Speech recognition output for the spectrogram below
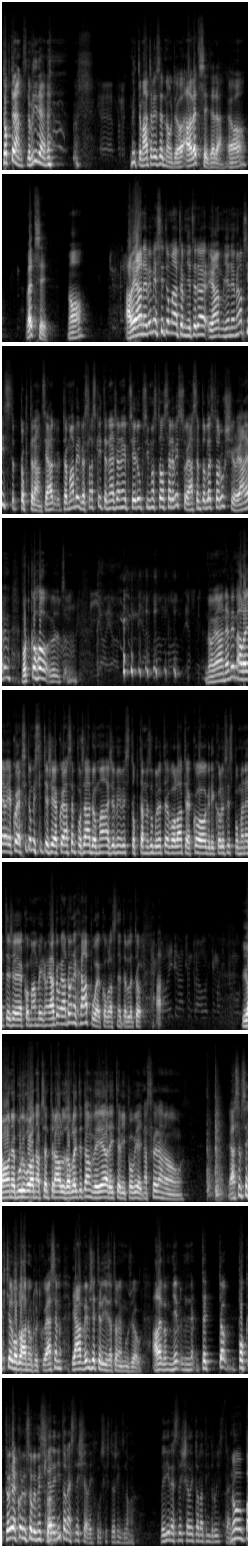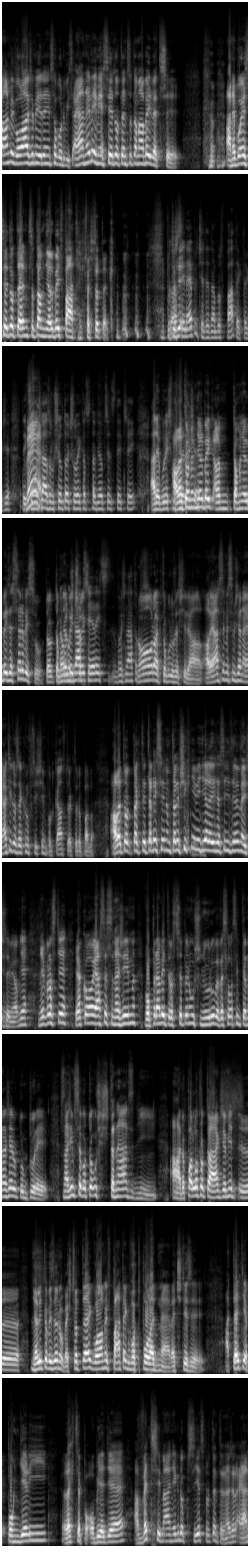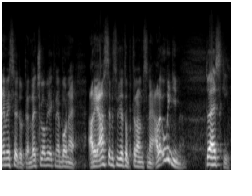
Top Trans, dobrý den. Vy to máte vyzvednout, jo, ale ve tři teda, jo. Ve tři, no. Ale já nevím, jestli to máte, mě teda, já, mě nemá přijít Top Trans, já, to má být veslavský trenér, že přijedou přímo z toho servisu, já jsem tohle to rušil, já nevím, od koho, No já nevím, ale jako jak si to myslíte, že jako já jsem pořád doma a že mi vy z Top budete volat, jako kdykoliv si vzpomenete, že jako mám být, no já to, já to nechápu, jako vlastně tohleto. A... Já nebudu volat na centrálu, zavolejte tam vy a dejte výpověď, nashledanou. Já jsem se chtěl ovládnout, Ludku. Já, jsem, já vím, že ty lidi za to nemůžou. Ale mě, teď to, to je jako když to vymyslel. Ty lidi to neslyšeli, musíš to říct znovu. Lidi neslyšeli to na té druhé straně. No, pán mi volá, že mi jede něco odvíz. A já nevím, jestli je to ten, co tam má být ve tři. A nebo jestli je to ten, co tam měl být v pátek, ve čtvrtek. protože... To asi ne, protože ty tam byl v pátek, takže teď ne. si možná zrušil toho člověka, co tam měl před ty tři a nebudeš Ale to neměl být, ale tam měl být ze servisu. To, to no, měl možná být člověk... přijeli, možná to... No, tak to budu řešit dál. Ale já si myslím, že ne. Já ti to řeknu v příštím podcastu, jak to dopadlo. Ale to, tak ty tady si jenom, tady všichni viděli, že si nic nevymýšlím. Jo. Mě, mě, prostě, jako já se snažím opravit rozcepenou šňůru ve veslovacím trenažeru Tuntury. Snažím se o to už 14 dní. A dopadlo to tak, že mě, uh, měli to vyzvednout ve čtvrtek, volal mi v pátek odpoledne ve čtyři. A teď je pondělí, lehce po obědě a ve tři má někdo přijet pro ten trenažer a já nevím, jestli je to tenhle člověk nebo ne. Ale já si myslím, že to trans ne, ale uvidíme. To je hezký.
